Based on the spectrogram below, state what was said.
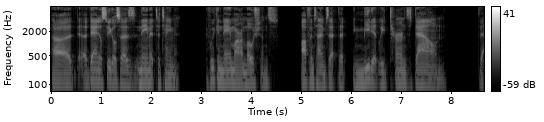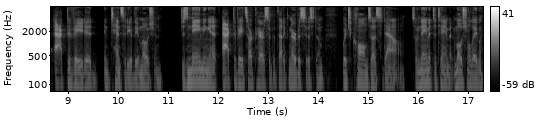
Uh, Daniel Siegel says, name it to tame it. If we can name our emotions, oftentimes that, that immediately turns down the activated intensity of the emotion. Just naming it activates our parasympathetic nervous system, which calms us down. So name it to tame it. Emotional labeling.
